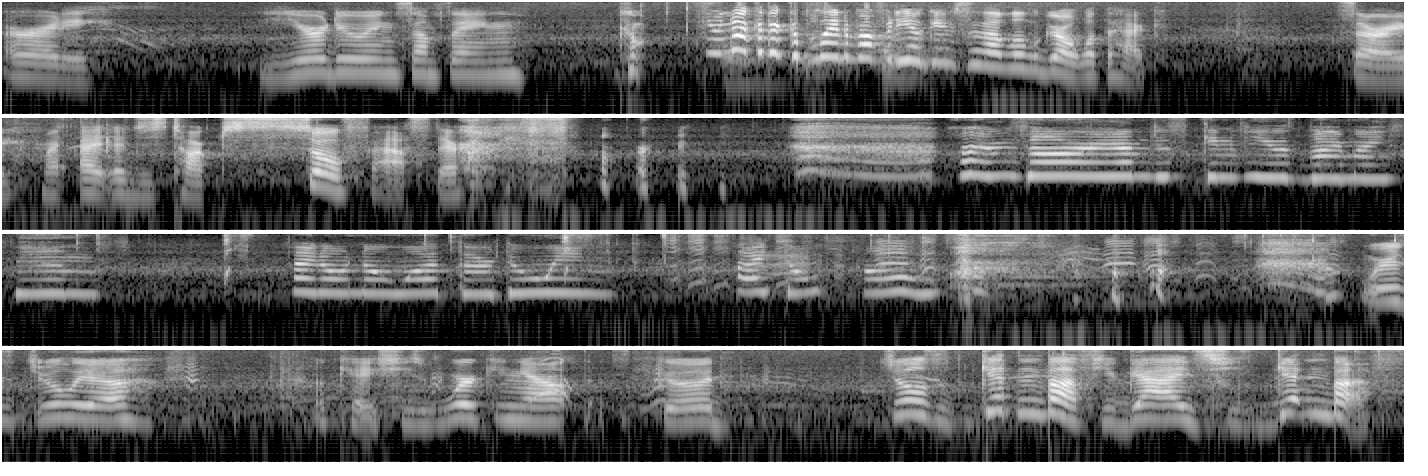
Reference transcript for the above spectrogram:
Alrighty. You're doing something. Come. You're not gonna complain about video games to that little girl. What the heck? Sorry, my, I, I just talked so fast there. I'm sorry. I'm sorry. I'm just confused by my Sims. I don't know what they're doing. I don't know. Where's Julia? Okay, she's working out. That's good. Jules is getting buff, you guys. She's getting buff.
